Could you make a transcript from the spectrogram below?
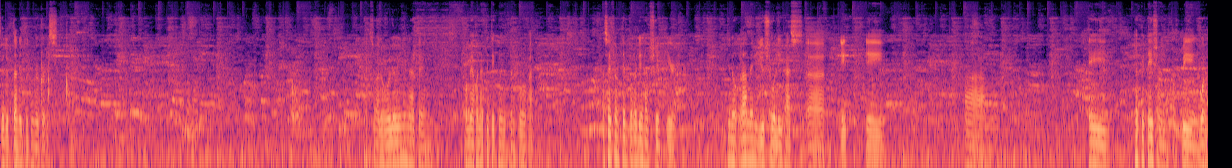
Should have done it in reverse. So, alawalawin natin. Mamaya ko natitikman yung tempura. Aside from tempura, they have shrimp here. You know, ramen usually has uh, a, a um, a reputation of being one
